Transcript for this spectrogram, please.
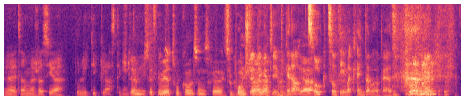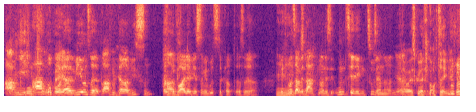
Ja, jetzt haben wir schon sehr politiklastig. Stimmt, unterwegs. sollten wir zurückkommen zu unserer Zu Grundpfeiler. Themen. Genau, Ja. zurück zum Thema Kinderarbeit. Apropos Apropos, ja, wie unsere braven Hörer wissen, hat der Paul ja gestern Geburtstag gehabt. Also ja. Möchten wir uns auch bedanken an diese unzähligen Zusendungen. Ja. Ja, alles gut, nachträglich.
